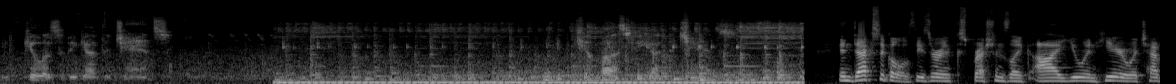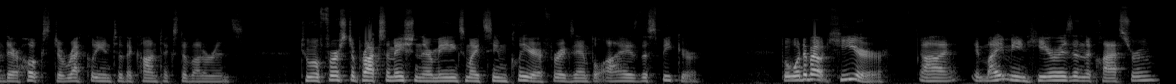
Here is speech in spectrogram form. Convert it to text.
He'd kill us if he got the chance. He'd kill us if he got the chance. Indexicals, these are expressions like I, you, and here, which have their hooks directly into the context of utterance. To a first approximation, their meanings might seem clear. For example, I is the speaker. But what about here? Uh, it might mean here is in the classroom,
